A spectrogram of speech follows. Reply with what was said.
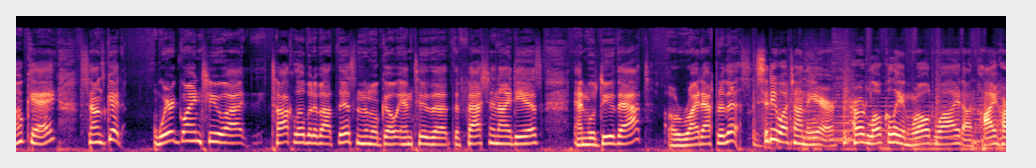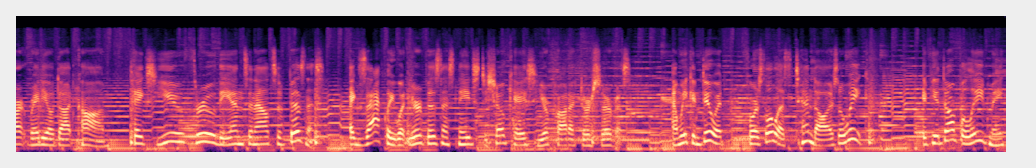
Okay. Sounds good. We're going to uh, talk a little bit about this, and then we'll go into the the fashion ideas, and we'll do that uh, right after this. City Watch on the Air, heard locally and worldwide on iHeartRadio.com, takes you through the ins and outs of business. Exactly what your business needs to showcase your product or service. And we can do it for as little as $10 a week. If you don't believe me,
